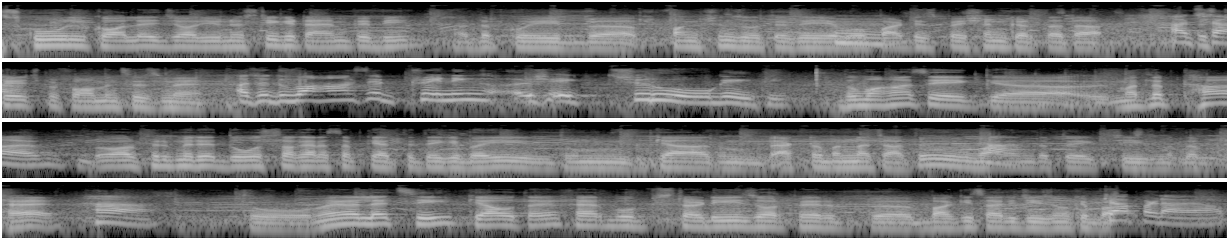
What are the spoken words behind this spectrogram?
स्कूल कॉलेज और यूनिवर्सिटी के टाइम पे भी मतलब कोई फ़ंक्शंस होते थे वो पार्टिसिपेशन करता था हम्म। अच्छा। स्टेज परफॉर्मेंसेस में अच्छा तो वहाँ से ट्रेनिंग एक शुरू हो गई थी तो वहाँ से एक मतलब था और फिर मेरे दोस्त वगैरह सब कहते थे कि भाई तुम क्या तुम एक्टर बनना चाहते हो तुम्हारे हाँ। अंदर तो एक चीज़ मतलब है हाँ तो मैं लेट्स सी क्या होता है। खैर वो स्टडीज़ और फिर बाकी सारी चीज़ों के बाद। पढ़ा है आप?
